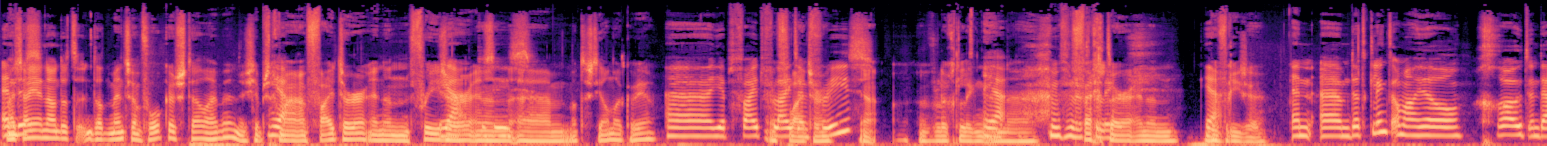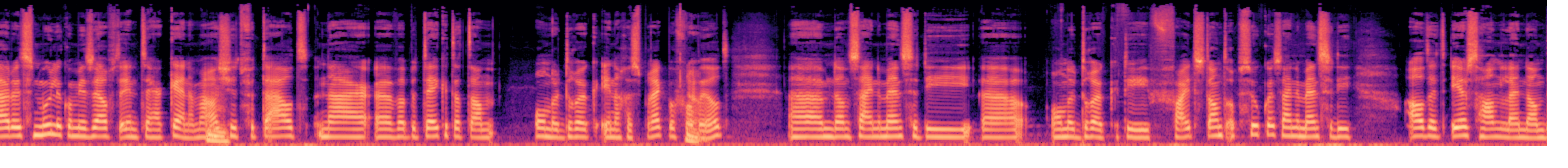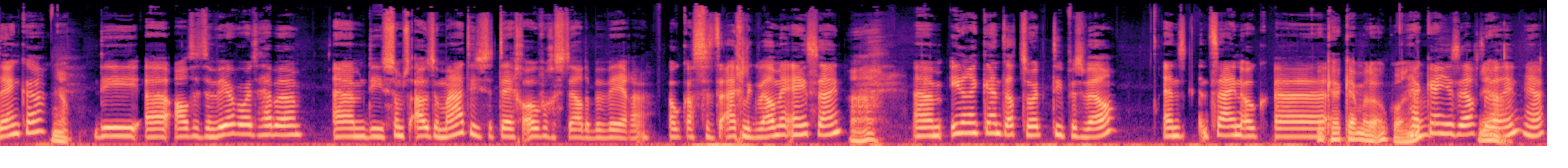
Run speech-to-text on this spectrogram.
maar dus- zei je nou dat, dat mensen een voorkeursstijl hebben? Dus je hebt zeg Ja. maar een fighter en een freezer Ja, en een... ehm, wat is die andere ook weer? eh, je hebt fight, flight en freeze. Ja, een vluchteling, Ja, een eh, Een vluchteling. vechter en een bevriezer. En ehm, dat klinkt allemaal heel groot en daardoor is het moeilijk om jezelf erin te herkennen. Maar als Hmm. je het vertaalt naar eh, wat betekent dat dan onder druk in een gesprek bijvoorbeeld, ehm, dan zijn de mensen die eh, onder druk die fightstand opzoeken, zijn de mensen die altijd eerst handelen en dan denken, Ja. die eh, altijd een weerwoord hebben. ehm, die soms automatisch het tegenovergestelde beweren. Ook als ze het eigenlijk wel mee eens zijn. Aha. Iedereen kent dat soort types wel. En het zijn ook... Uh, ik herken me er ook wel in. Herken je jezelf er wel in, ja.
